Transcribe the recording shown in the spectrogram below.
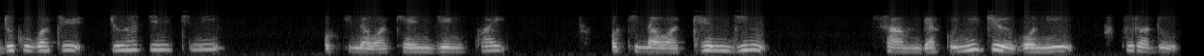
6月18日に沖縄県人会沖縄県人325人膨らる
